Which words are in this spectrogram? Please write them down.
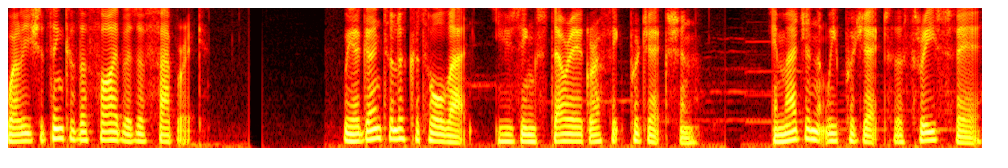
Well, you should think of the fibres of fabric. We are going to look at all that using stereographic projection. Imagine that we project the three sphere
